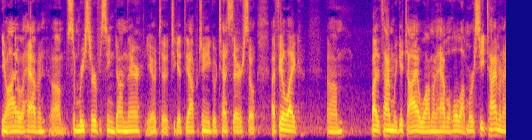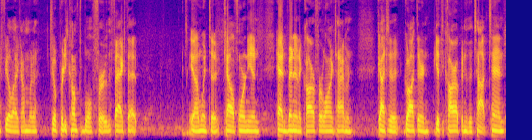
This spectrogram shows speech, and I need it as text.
you know, Iowa having um, some resurfacing done there, you know, to, to get the opportunity to go test there. So I feel like um, by the time we get to Iowa, I'm going to have a whole lot more seat time, and I feel like I'm going to feel pretty comfortable for the fact that, you know, I went to California and hadn't been in a car for a long time and got to go out there and get the car up into the top 10,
